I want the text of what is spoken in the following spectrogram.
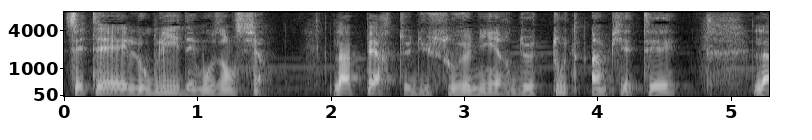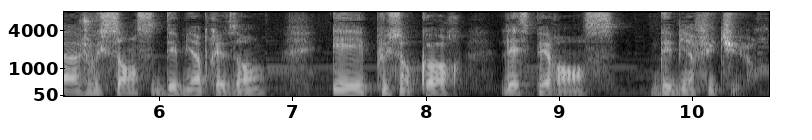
C'était l'oubli des mots anciens, la perte du souvenir de toute impiété, la jouissance des biens présents et plus encore l'espérance des biens futurs.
